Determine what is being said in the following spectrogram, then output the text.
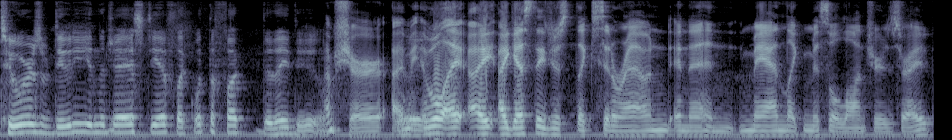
tours of duty in the JSDF? Like, what the fuck do they do? I'm sure. I Yeah. mean, well, I, I I guess they just like sit around and then man like missile launchers, right?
